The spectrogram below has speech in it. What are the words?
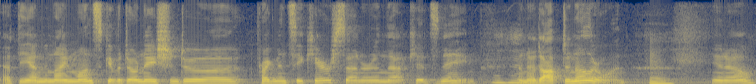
At the end of nine months, give a donation to a pregnancy care center in that kid's name mm-hmm. and adopt another one. Hmm. You know,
